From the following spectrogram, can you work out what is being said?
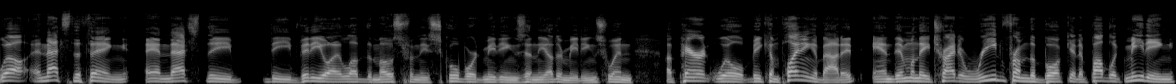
Well, and that's the thing, and that's the the video I love the most from these school board meetings and the other meetings when a parent will be complaining about it, and then when they try to read from the book at a public meeting,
